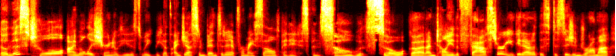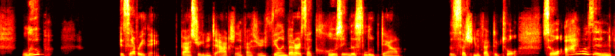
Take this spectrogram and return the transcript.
So this tool, I'm only sharing it with you this week because I just invented it for myself and it has been so, so good. I'm telling you, the faster you get out of this decision drama loop, it's everything faster you get into action, the faster you're feeling better. It's like closing this loop down. This is such an effective tool. So I was in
